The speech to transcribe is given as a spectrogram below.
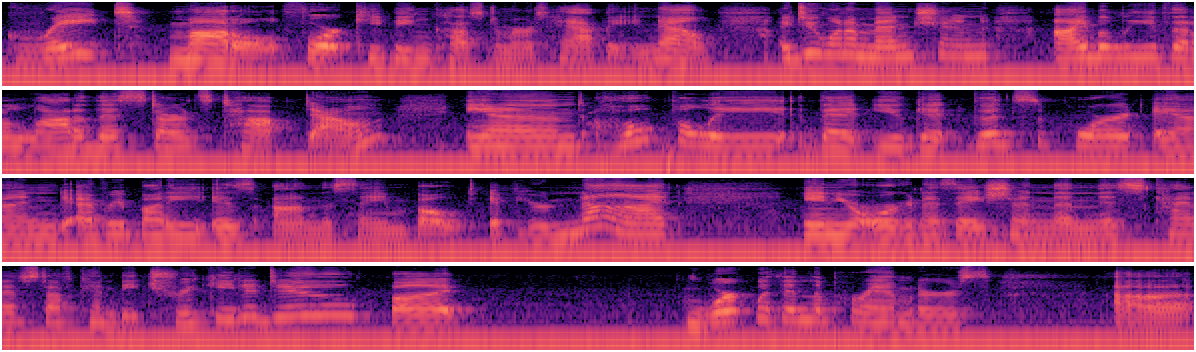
great model for keeping customers happy. Now, I do want to mention I believe that a lot of this starts top down and hopefully that you get good support and everybody is on the same boat. If you're not in your organization, then this kind of stuff can be tricky to do, but work within the parameters uh,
